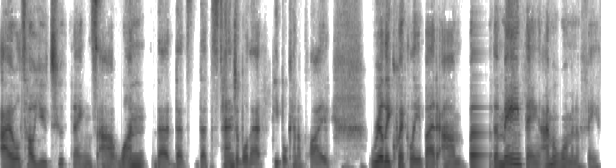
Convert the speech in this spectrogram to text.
i will tell you two things uh, one that that's that's tangible that people can apply really quickly but um but the main thing i'm a woman of faith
